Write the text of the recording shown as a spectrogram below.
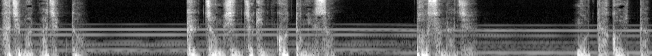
하지만 아직도 그 정신적인 고통에서 벗어나지 못하고 있다.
